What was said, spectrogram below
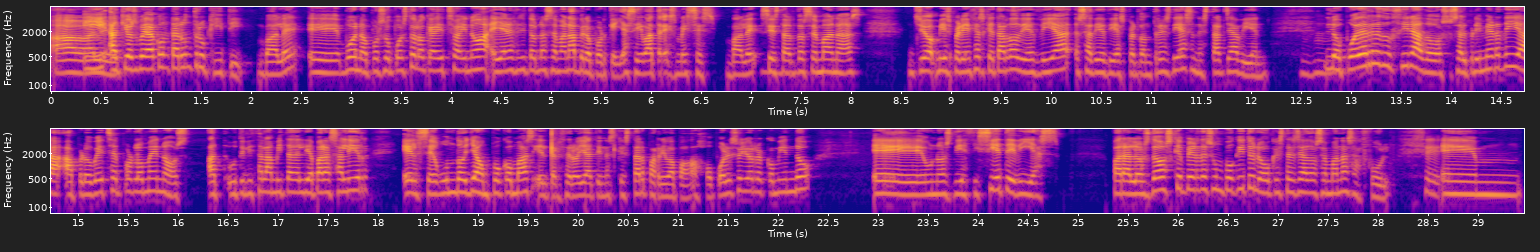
Ah, vale. Y aquí os voy a contar un truquiti, ¿vale? Eh, bueno, por supuesto, lo que ha dicho Ainhoa, ella necesita una semana, pero porque ella se lleva tres meses, ¿vale? Si estas dos semanas, yo, mi experiencia es que tardo 10 días, o sea, 10 días, perdón, 3 días en estar ya bien. Lo puedes reducir a dos, o sea, el primer día aprovecha y por lo menos a- utiliza la mitad del día para salir, el segundo ya un poco más y el tercero ya tienes que estar para arriba, para abajo. Por eso yo recomiendo eh, unos 17 días. Para los dos que pierdes un poquito y luego que estés ya dos semanas a full. Sí. Em,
